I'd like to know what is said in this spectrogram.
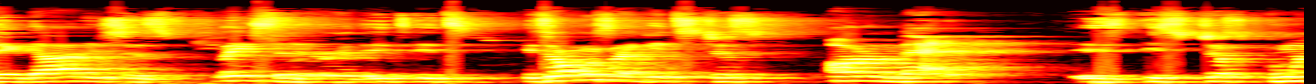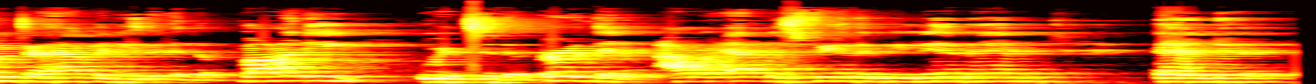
that God is just placed in the earth. It's it's it's almost like it's just automatic. It's, it's just going to happen either in the body or it's in the earth in our atmosphere that we live in. And uh,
